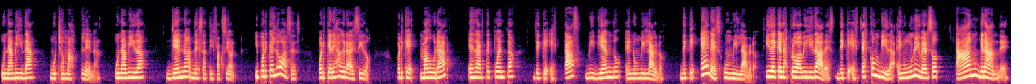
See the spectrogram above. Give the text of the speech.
una vida mucho más plena, una vida llena de satisfacción. ¿Y por qué lo haces? Porque eres agradecido. Porque madurar es darte cuenta de que estás viviendo en un milagro, de que eres un milagro y de que las probabilidades de que estés con vida en un universo tan grande,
